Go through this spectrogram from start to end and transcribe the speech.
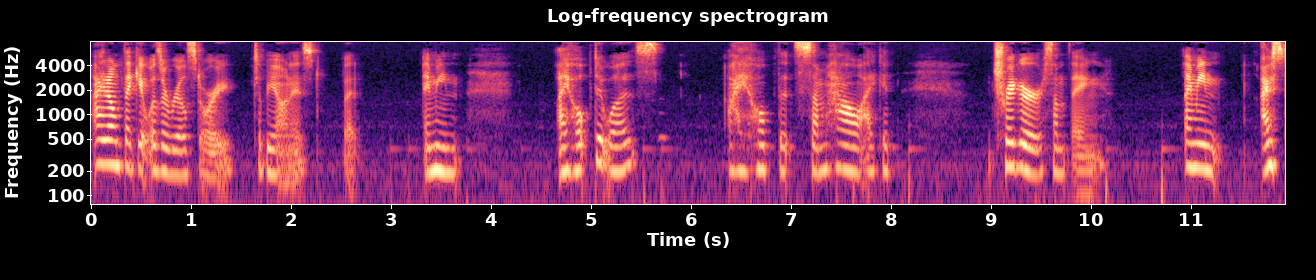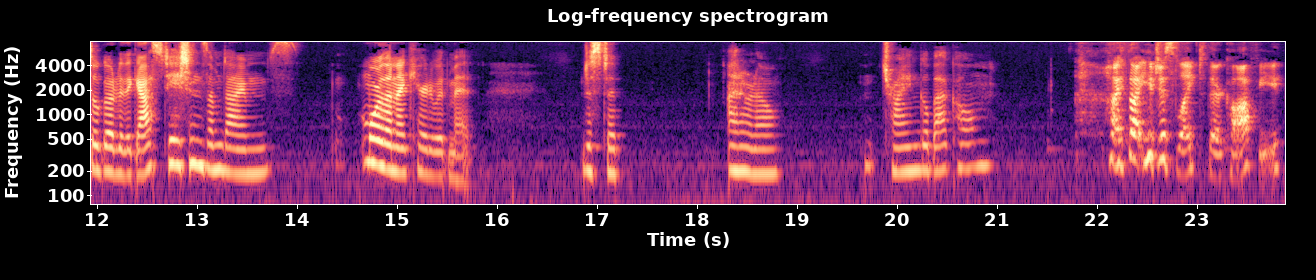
I don't think it was a real story, to be honest. But, I mean, I hoped it was. I hope that somehow I could trigger something. I mean, I still go to the gas station sometimes, more than I care to admit. Just to, I don't know, try and go back home. I thought you just liked their coffee.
